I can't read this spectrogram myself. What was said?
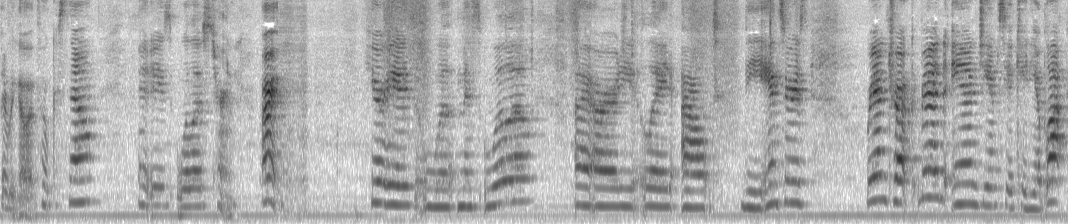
There we go, it focused now. It is Willow's turn. Alright, here is Miss Willow. I already laid out the answers. Ram Truck Red and GMC Acadia Black.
